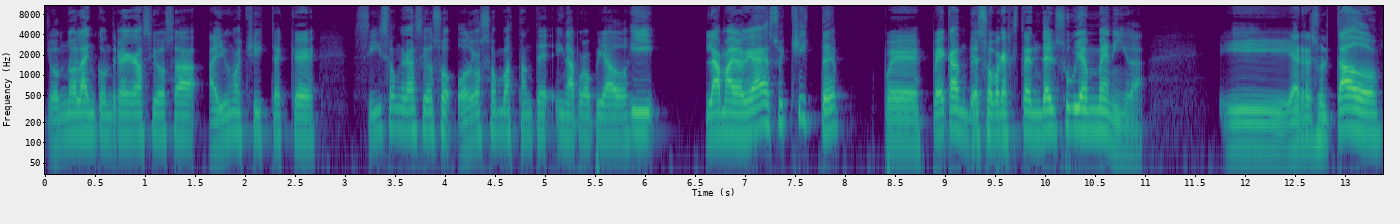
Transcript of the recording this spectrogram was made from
Yo no la encontré graciosa. Hay unos chistes que sí son graciosos, otros son bastante inapropiados. Y la mayoría de sus chistes, pues pecan de sobreextender su bienvenida. Y el resultado,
